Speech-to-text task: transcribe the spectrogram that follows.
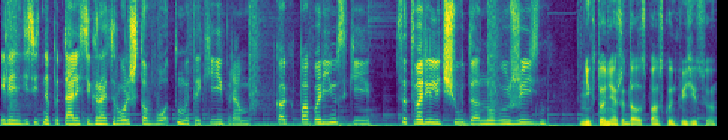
Или они действительно пытались играть роль, что вот мы такие прям, как Папа Римский, сотворили чудо, новую жизнь. Никто не ожидал испанскую инквизицию.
